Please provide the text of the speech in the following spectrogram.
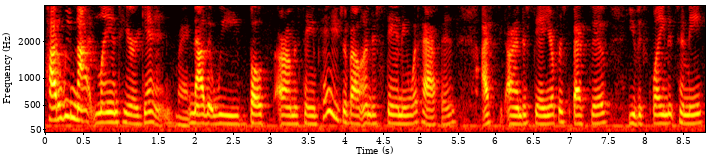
how do we not land here again? Right. Now that we both are on the same page about understanding what happened. I see, I understand your perspective. You've explained it to me.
